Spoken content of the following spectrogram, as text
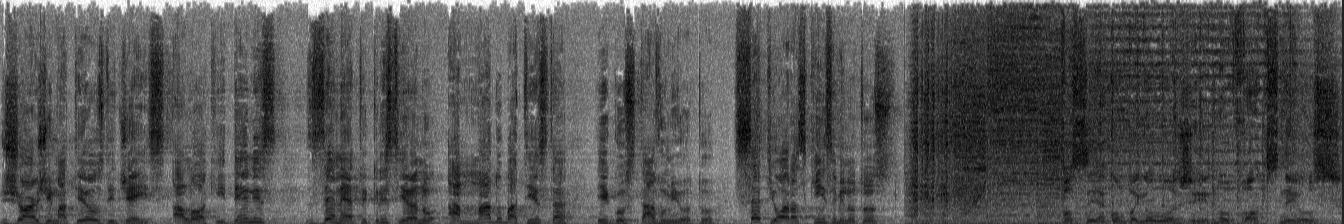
Jorge Matheus, DJs Alok e Denis, Zé Neto e Cristiano, Amado Batista e Gustavo Mioto. 7 horas 15 minutos. Você acompanhou hoje no Vox News.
